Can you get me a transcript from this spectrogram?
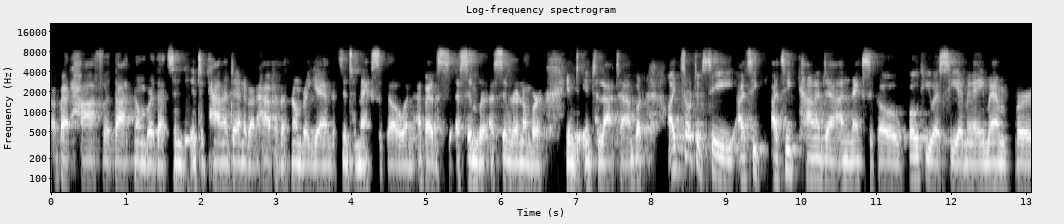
about half of that number that's in, into Canada and about half of that number again, that's into Mexico and about a, similar, a similar number into, into Latam. But I'd sort of see, I see, I see Canada and Mexico, both USMCA members,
